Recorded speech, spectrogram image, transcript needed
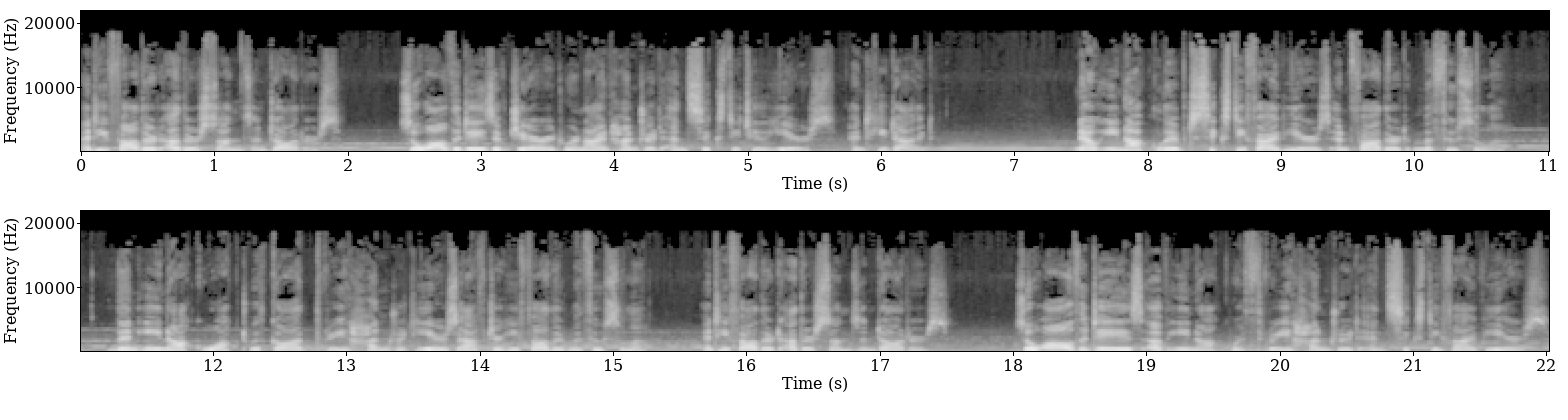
and he fathered other sons and daughters. So all the days of Jared were 962 years, and he died. Now Enoch lived 65 years and fathered Methuselah. Then Enoch walked with God three hundred years after he fathered Methuselah, and he fathered other sons and daughters. So all the days of Enoch were three hundred and sixty five years.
